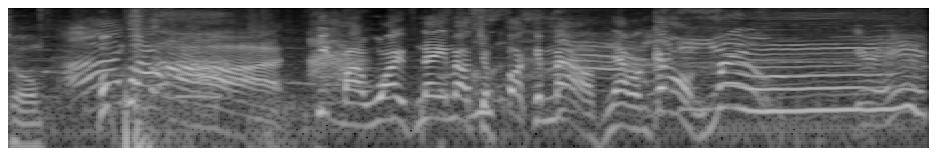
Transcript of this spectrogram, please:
To him. Keep my wife's name out your fucking mouth. Now we're gone. Your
